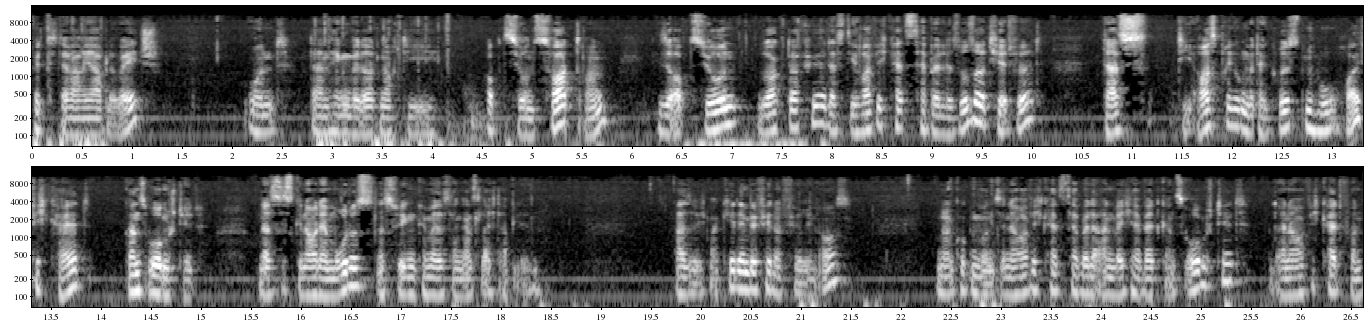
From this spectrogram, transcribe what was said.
mit der Variable Wage und dann hängen wir dort noch die Option Sort dran. Diese Option sorgt dafür, dass die Häufigkeitstabelle so sortiert wird, dass die Ausprägung mit der größten Häufigkeit ganz oben steht. Und das ist genau der Modus, deswegen können wir das dann ganz leicht ablesen. Also ich markiere den Befehl und führe ihn aus. Und dann gucken wir uns in der Häufigkeitstabelle an, welcher Wert ganz oben steht. Mit einer Häufigkeit von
